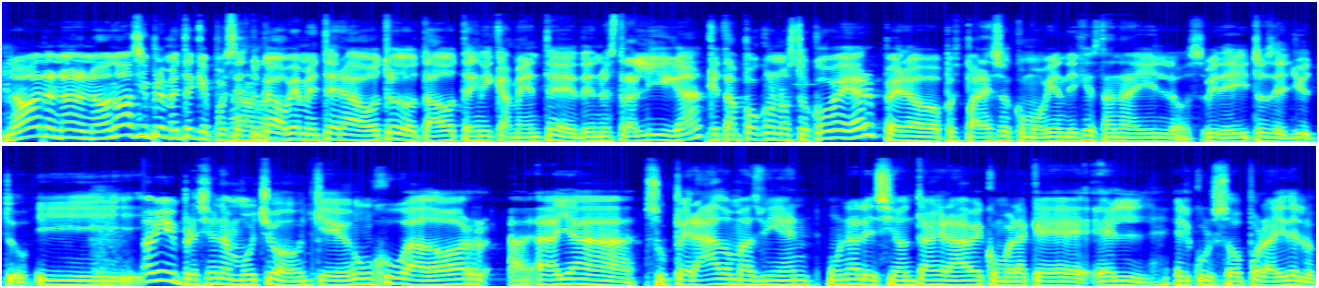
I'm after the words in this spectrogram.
No, no, no, no, no, no, simplemente que pues el Ah, Tuca obviamente era otro dotado técnicamente de nuestra liga, que tampoco nos tocó ver, pero pues para eso, como bien dije, están ahí los videitos de YouTube. Y a mí me impresiona mucho que un jugador haya superado más bien una lesión tan grave como la que él, él cursó por ahí de lo,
